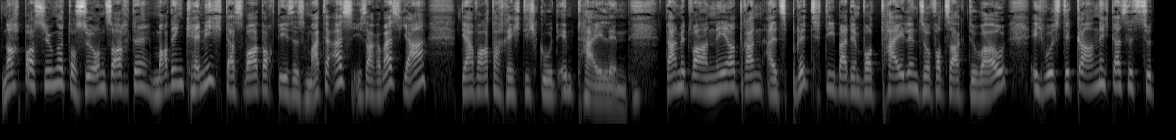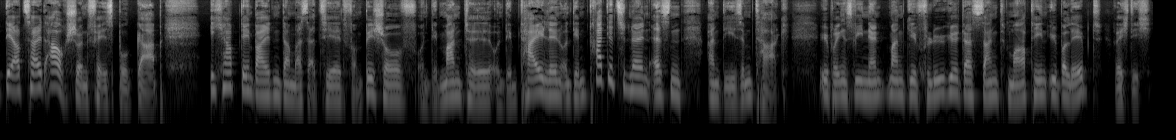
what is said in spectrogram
Nachbarsjunge, der Sören sagte, Martin kenne ich, das war doch dieses Matheass. Ich sage, was? Ja, der war doch richtig gut im Teilen. Damit war er näher dran als Brit, die bei dem Wort Teilen sofort sagte, wow, ich wusste gar nicht, dass es zu der Zeit auch schon Facebook gab. Ich habe den beiden damals erzählt vom Bischof und dem Mantel und dem Teilen und dem traditionellen Essen an diesem Tag. Übrigens, wie nennt man Geflügel, das St. Martin überlebt? Richtig,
